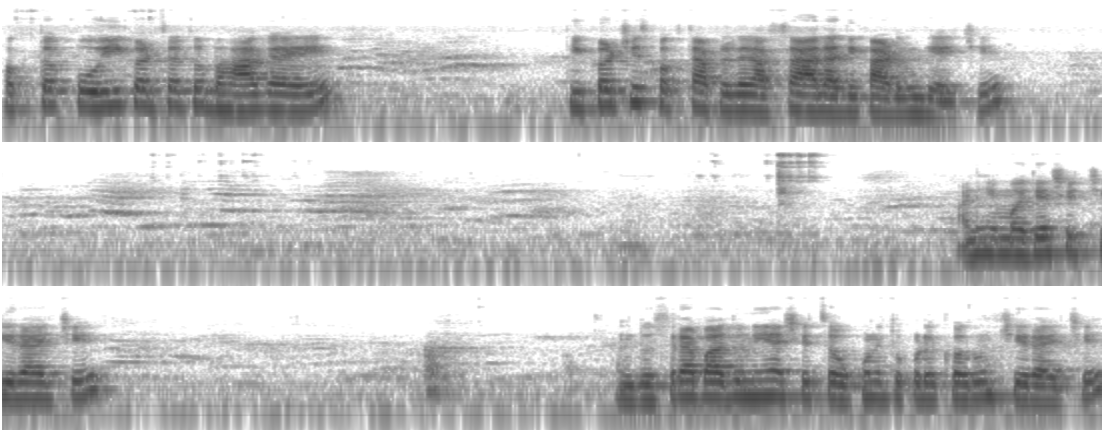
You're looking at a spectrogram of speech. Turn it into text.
फक्त पोळीकडचा जो भाग आहे तिकडचीच फक्त आपल्याला साल आधी काढून घ्यायची आणि हे मध्ये असे चिरायचे. आणि दुसऱ्या बाजूने असे चौकोनी तुकडे करून चिरायचे.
